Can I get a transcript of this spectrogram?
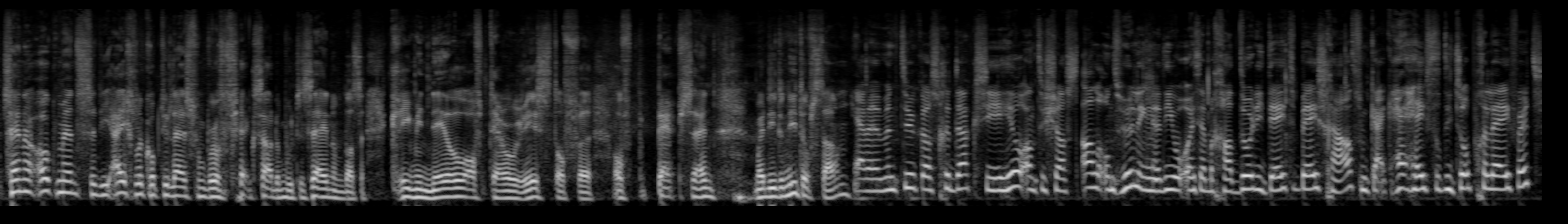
Zijn er ook mensen die eigenlijk op die lijst van WorldCheck zouden moeten zijn... omdat crimineel of terrorist of, uh, of pep zijn, maar die er niet op staan? Ja, we hebben natuurlijk als redactie heel enthousiast alle onthullingen die we ooit hebben gehad door die database gehaald. Van kijk, heeft dat iets opgeleverd?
